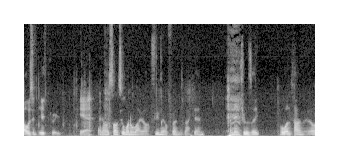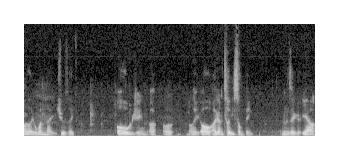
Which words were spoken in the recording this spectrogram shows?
I was in eighth grade, Yeah. and I was talking to one of my uh, female friends back then, and then she was like, one time or like one night, she was like, "Oh, Jane, uh, uh, like, oh, I gotta tell you something." And I was like, "Yeah,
